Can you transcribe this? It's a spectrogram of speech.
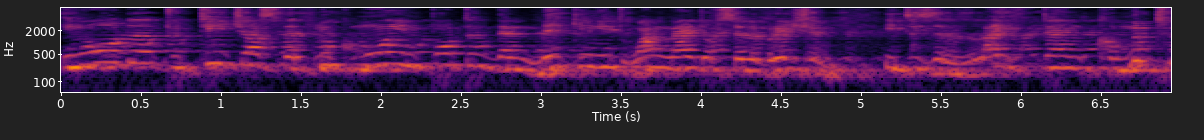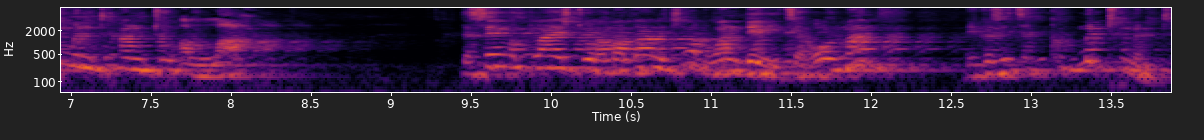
In order to teach us that look more important than making it one night of celebration, it is a lifetime commitment unto Allah. The same applies to Ramadan. It's not one day, it's a whole month. Because it's a commitment.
